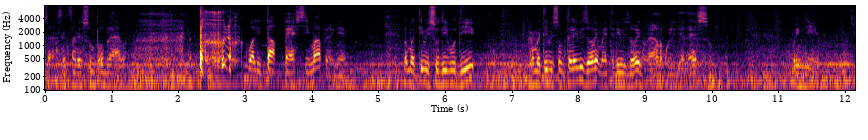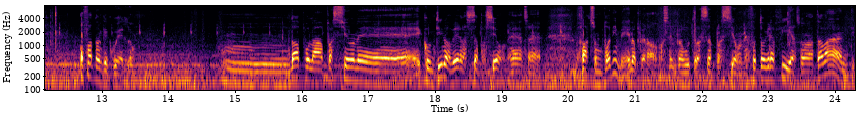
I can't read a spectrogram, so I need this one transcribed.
cioè, senza nessun problema. Qualità pessima perché lo mettevi su DVD, lo mettevi su un televisore, ma i televisori non erano quelli di adesso. Quindi ho fatto anche quello dopo la passione continuo ad avere la stessa passione, eh? cioè, faccio un po' di meno, però ho sempre avuto la stessa passione. Fotografia sono andato avanti,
